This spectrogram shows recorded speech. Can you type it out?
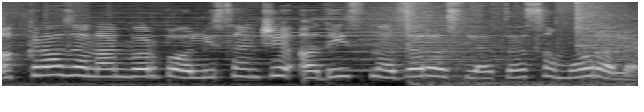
अकरा जणांवर पोलिसांची आधीच नजर असल्याचं समोर आलं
